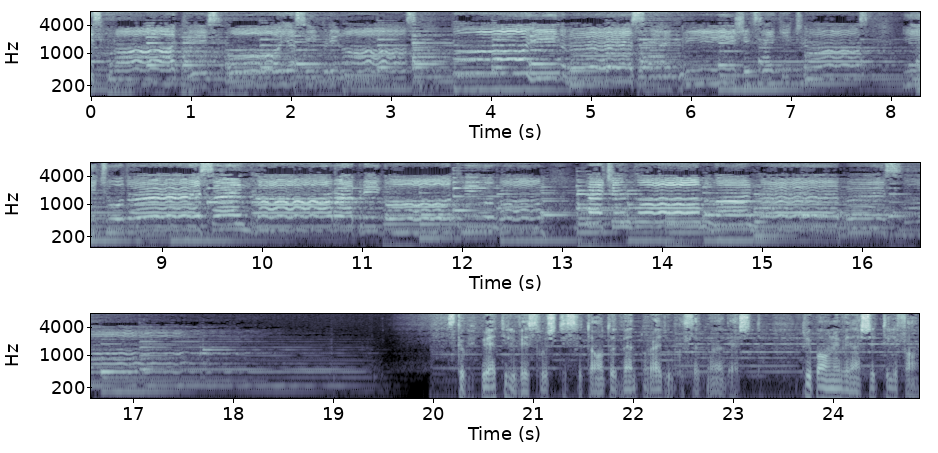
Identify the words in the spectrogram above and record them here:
isprati svoje si pri грижи всеки час, и чудесен дар приготвил нам, вечен дом на небеса. Скъпи приятели, вие слушате Световното адвентно радио Късът на надеждата. Припомням ви нашия телефон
